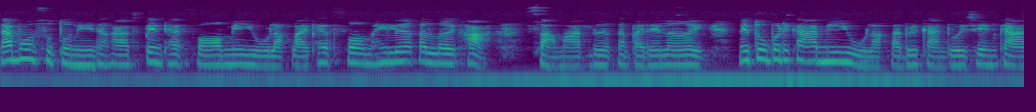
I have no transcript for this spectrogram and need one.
ด้านบนสุดตรงนี้นะคะ จะเป็นแพลตฟอร์มมีอยู่หลากหลายแพลตฟอร์มให้เลือกกันเลยค่ะ สามารถเลือกกันไปได้เลย ในตัวบริการมีอยู่หลากหลายบริการด้วยเช่นกัน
